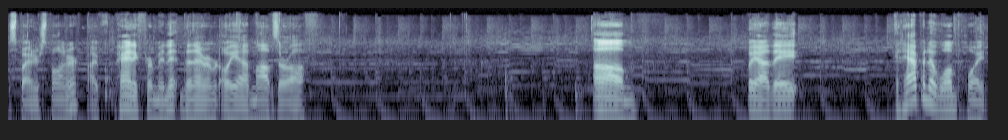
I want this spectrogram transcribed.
spider spawner. I panicked for a minute, and then I remembered, oh yeah, mobs are off. Um, but yeah, they, it happened at one point.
